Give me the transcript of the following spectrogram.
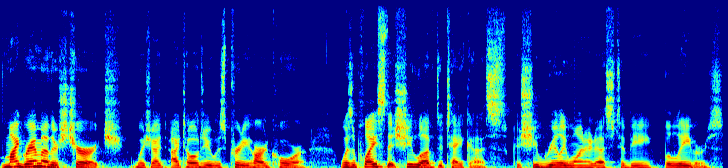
my grandmother's church, which I, I told you was pretty hardcore, was a place that she loved to take us because she really wanted us to be believers.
